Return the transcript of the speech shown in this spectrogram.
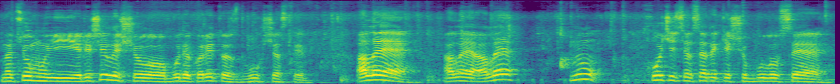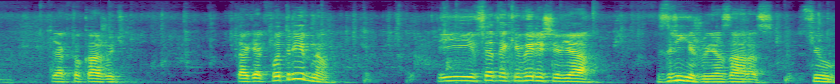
на цьому і рішили, що буде корито з двох частин. Але, але, але, ну, хочеться все-таки, щоб було все, як то кажуть, так як потрібно. І все-таки вирішив я, зріжу я зараз цю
